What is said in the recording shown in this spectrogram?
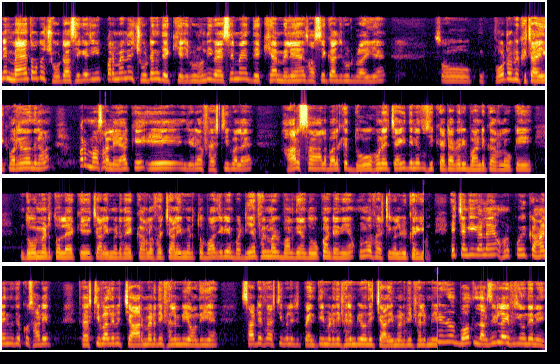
ਨਹੀਂ, ਮੈਂ ਤਾਂ ਉਦੋਂ ਛੋਟਾ ਸੀਗਾ ਜੀ, ਪਰ ਮੈंने ਸ਼ੂਟਿੰਗ ਦੇਖੀ ਹੈ ਜ਼ਰੂਰ ਹੁੰਦੀ। ਵੈਸੇ ਮੈਂ ਦੇਖਿਆ, ਮਿਲਿਆ ਸਤਿ ਸ਼੍ਰੀ ਅਕਾਲ ਜ਼ਰੂਰ ਬੁਲਾਈ ਹੈ। ਸੋ ਫੋਟੋ ਵੀ ਖਿਚਾਈ ਇੱਕ ਵਾਰ ਇਹਨਾਂ ਦੇ ਨਾਲ। ਪਰ ਮਸਲਾ ਲਿਆ ਕਿ ਇਹ ਜਿਹੜਾ ਫੈਸਟੀਵਲ ਹੈ, ਹਰ ਸਾਲ ਬਲਕਿ ਦੋ ਹੋਣੇ ਚਾਹੀਦੇ ਨੇ। ਤੁਸੀਂ ਕੈਟਾਗਰੀ ਵੰਡ ਕਰ ਲਓ ਕਿ 2 ਮਿੰਟ ਤੋਂ ਲੈ ਕੇ 40 ਮਿੰਟ ਦਾ ਇੱਕ ਕਰ ਲਓ, ਫਿਰ 40 ਮਿੰਟ ਤੋਂ ਬਾਅਦ ਜਿਹੜੀਆਂ ਵੱਡੀਆਂ ਫਿਲਮਾਂ ਵੀ ਬਣਦੀਆਂ 2 ਘੰਟੇ ਦੀਆਂ, ਉਹਨਾਂ ਦਾ ਫੈਸਟੀਵਲ ਵੀ ਕਰੀਏ। ਇਹ ਚੰਗੀ ਗੱਲ ਹੈ, ਹੁਣ ਕੋਈ ਕਹਾਣੀ ਨੂੰ ਦੇਖੋ ਸਾਡੇ ਫੈਸਟੀਵਲ ਦੇ ਵਿੱਚ 4 ਮਿੰਟ ਦੀ ਫਿਲਮ ਵੀ ਆਉਂਦੀ ਹੈ। ਸਾਡੇ ਫੈਸਟੀਵਲ ਵਿੱਚ 35 ਮਿੰਟ ਦੀ ਫਿਲਮ ਵੀ ਆਉਂਦੀ 40 ਮਿੰਟ ਦੀ ਫਿਲਮ ਵੀ ਜਿਹੜੇ ਬਹੁਤ ਲਗਜ਼ਰੀ ਲਾਈਫ ਜਿਉਂਦੇ ਨੇ।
